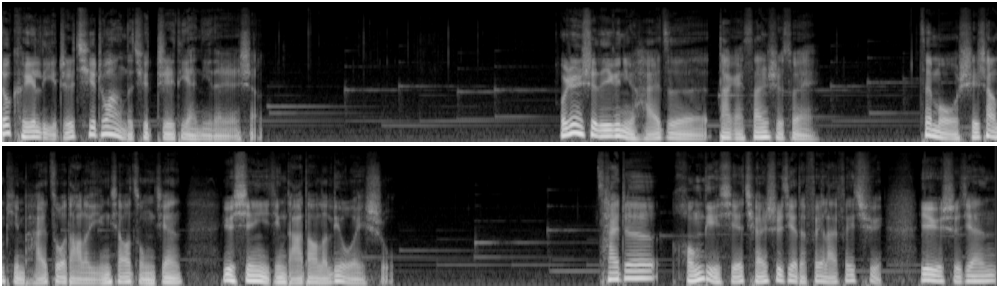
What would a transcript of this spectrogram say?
都可以理直气壮的去指点你的人生。我认识的一个女孩子，大概三十岁，在某时尚品牌做到了营销总监，月薪已经达到了六位数。踩着红底鞋，全世界的飞来飞去。业余时间，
